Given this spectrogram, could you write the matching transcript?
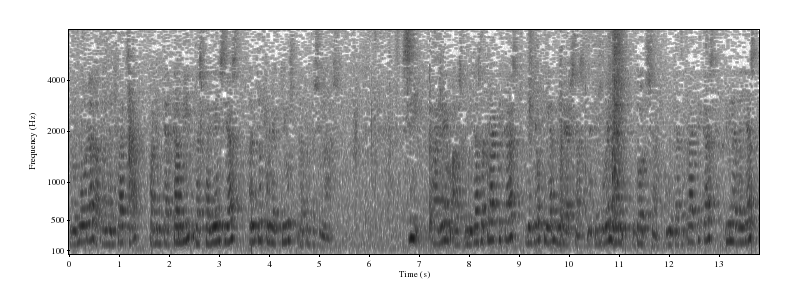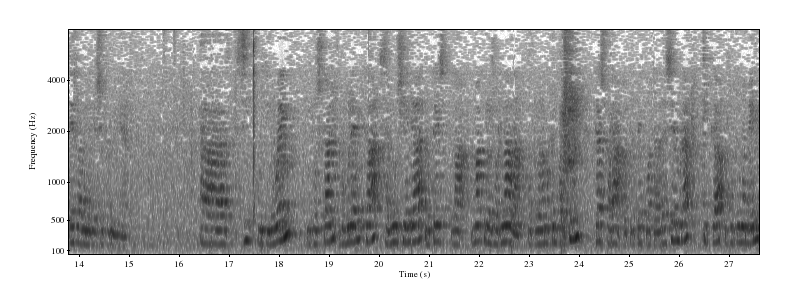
promoure l'aprenentatge per l'intercanvi d'experiències entre col·lectius de professionals. Si anem a les comunitats de pràctiques, veieu que hi ha diverses. En aquest moment hi ha 12 comunitats de pràctiques i una d'elles és la de mediació familiar. Uh, si continuem buscant, veurem que s'anuncia ja el que és la macrojornada del programa Compartim, que es farà el proper 4 de desembre i que oportunament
